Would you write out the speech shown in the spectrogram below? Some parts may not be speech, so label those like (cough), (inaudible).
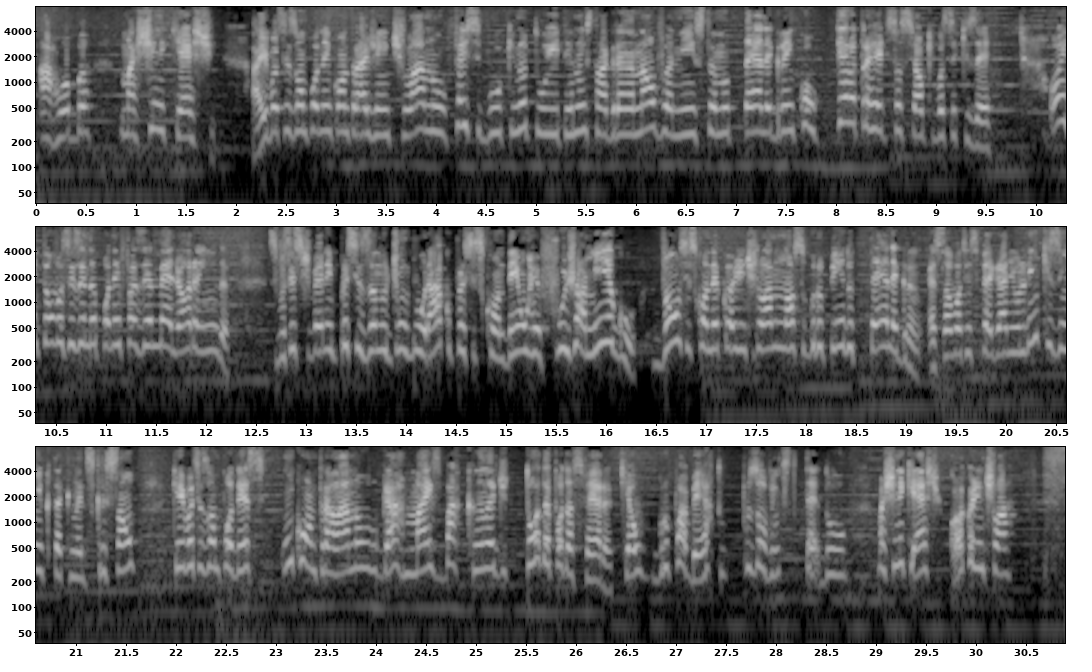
MachineCast. Aí vocês vão poder encontrar a gente lá no Facebook, no Twitter, no Instagram, na Alvanista, no Telegram, em qualquer outra rede social que você quiser. Ou então vocês ainda podem fazer melhor ainda. Se vocês estiverem precisando de um buraco para se esconder, um refúgio amigo, vão se esconder com a gente lá no nosso grupinho do Telegram. É só vocês pegarem o linkzinho que tá aqui na descrição, que aí vocês vão poder se encontrar lá no lugar mais bacana de toda a podosfera, que é o grupo aberto para os ouvintes do MachineCast. Coloca a gente lá.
